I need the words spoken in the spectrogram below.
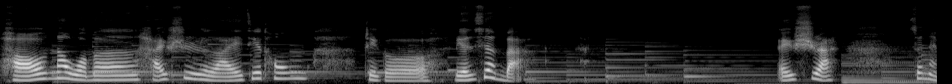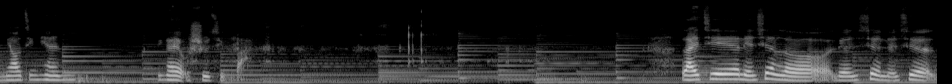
好，那我们还是来接通。这个连线吧，哎，是啊，酸奶喵今天应该有事情吧？来接连线了，连线连线。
